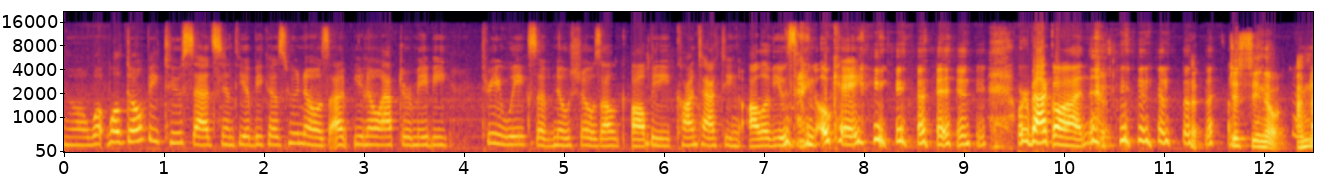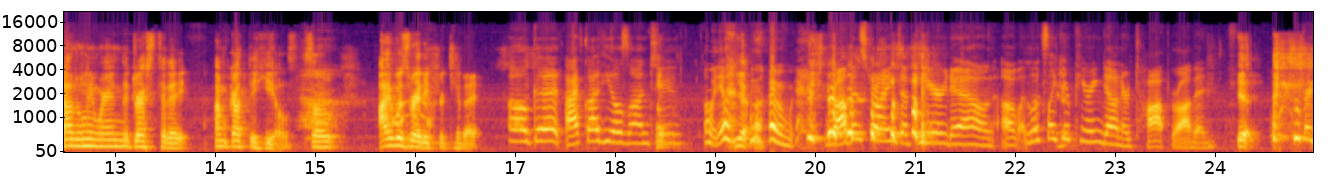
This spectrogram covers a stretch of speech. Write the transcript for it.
Oh, well, well, don't be too sad, Cynthia, because who knows? I, you know, after maybe three weeks of no shows, I'll, I'll be contacting all of you and saying, okay, we're back on. Just so you know, I'm not only wearing the dress today, I've got the heels. So I was ready for today. Oh, good. I've got heels on too. Oh, yeah. yeah. Robin's trying to peer down. Oh, it looks like you're peering down her top, Robin. Yeah. For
